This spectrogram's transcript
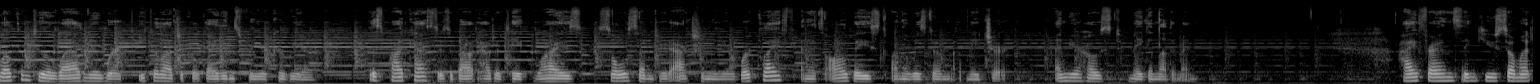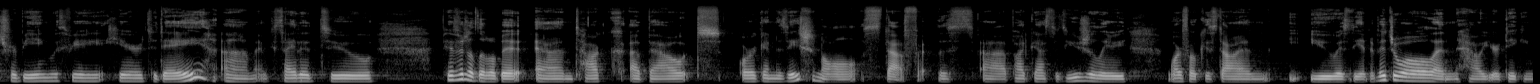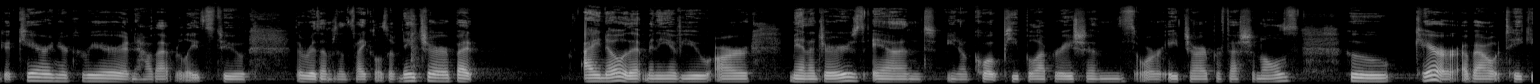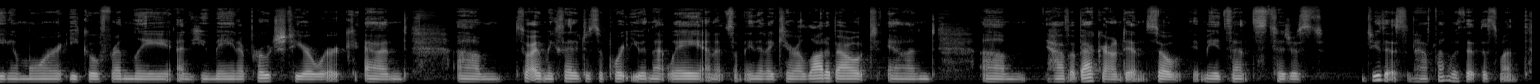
Welcome to A Wild New Work Ecological Guidance for Your Career. This podcast is about how to take wise, soul centered action in your work life, and it's all based on the wisdom of nature. I'm your host, Megan Leatherman. Hi, friends. Thank you so much for being with me here today. Um, I'm excited to pivot a little bit and talk about organizational stuff. This uh, podcast is usually more focused on you as the individual and how you're taking good care in your career and how that relates to the rhythms and cycles of nature. But I know that many of you are managers and, you know, quote, people operations or HR professionals who care about taking a more eco friendly and humane approach to your work. And um, so I'm excited to support you in that way. And it's something that I care a lot about and um, have a background in. So it made sense to just do this and have fun with it this month.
